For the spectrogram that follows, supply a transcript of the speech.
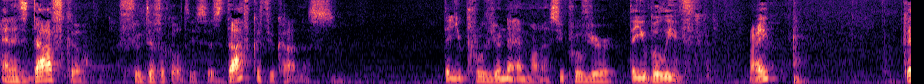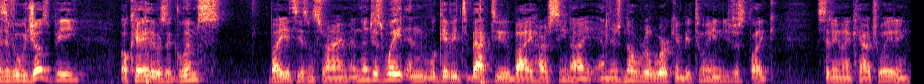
And it's dafka through difficulties. It's dafka through kindness that you prove your ne'emanas. You prove your that you believe, right? Because if it would just be okay, there was a glimpse by Yitzias Mitzrayim, and then just wait, and we'll give it back to you by Har Sinai, and there's no real work in between. You're just like sitting on a couch waiting.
